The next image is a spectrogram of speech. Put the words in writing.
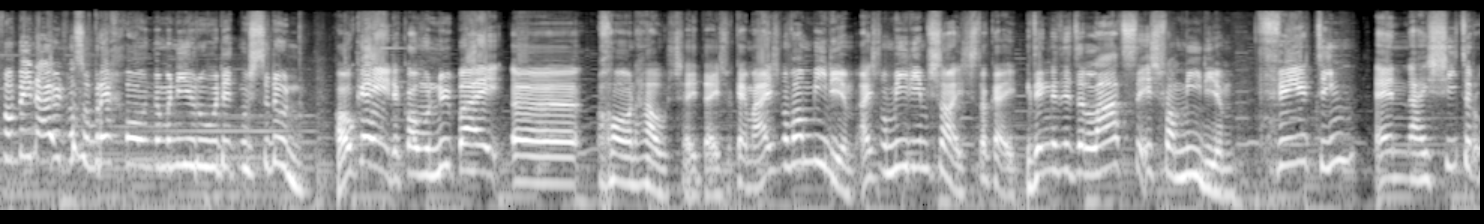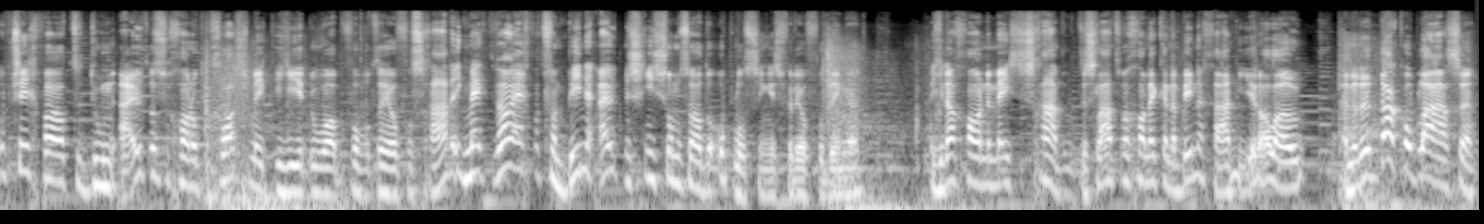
100% van binnenuit was oprecht gewoon de manier hoe we dit moesten doen. Oké, dan komen we nu bij uh, gewoon house heet deze. Oké, maar hij is nog wel medium. Hij is nog medium sized. Oké, ik denk dat dit de laatste is van medium. 14. En hij ziet er op zich wel te doen uit. Als we gewoon op glas mikken hier doen we bijvoorbeeld heel veel schade. Ik merk wel echt dat van binnenuit misschien soms wel de oplossing is voor heel veel dingen. Dat je dan gewoon de meeste schade doet. Dus laten we gewoon lekker naar binnen gaan. Hier, hallo. En dan het dak opblazen.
